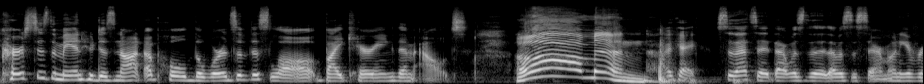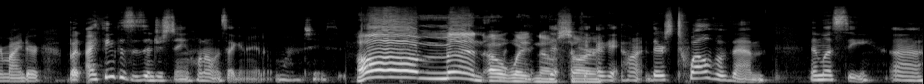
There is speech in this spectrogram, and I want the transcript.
Cursed is the man who does not uphold the words of this law by carrying them out. Amen. Okay, so that's it. That was the that was the ceremony of reminder. But I think this is interesting. Hold on one second. I got it. One, two, three. Amen. Oh wait, no, sorry. Okay, okay, hold on. There's twelve of them, and let's see. Uh,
